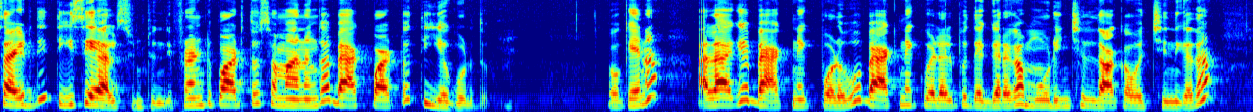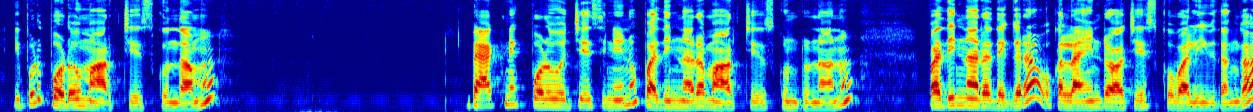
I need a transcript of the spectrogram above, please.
సైడ్ది తీసేయాల్సి ఉంటుంది. ఫ్రంట్ పార్ట్తో సమానంగా బ్యాక్ పార్ట్ తీయకూడదు. ఓకేనా? అలాగే బ్యాక్ నెక్ పొడవు బ్యాక్ నెక్ వెడల్పు దగ్గరగా మూడించుల దాకా వచ్చింది కదా? ఇప్పుడు పొడవు మార్క్ చేసుకుందాము. బ్యాక్ నెక్ పొడవు వచ్చేసి నేను పదిన్నర మార్క్ చేసుకుంటున్నాను. పదిన్నర దగ్గర ఒక లైన్ డ్రా చేసుకోవాలి ఈ విధంగా.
